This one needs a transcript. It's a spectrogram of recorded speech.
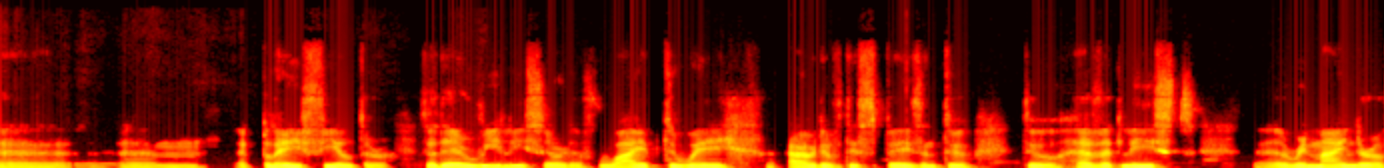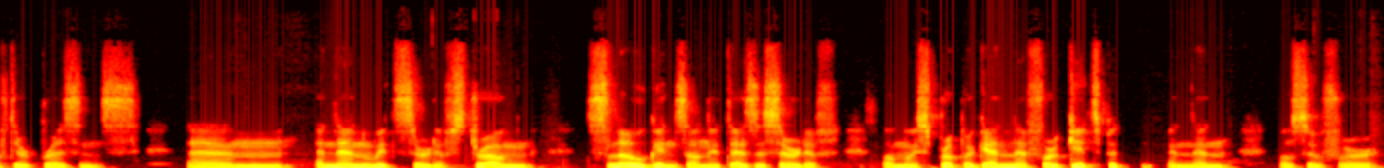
uh, um, a play field or so they're really sort of wiped away out of this space and to to have at least a reminder of their presence um, and then with sort of strong slogans on it as a sort of almost propaganda for kids but and then also for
